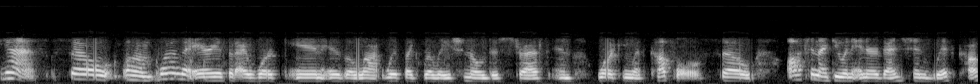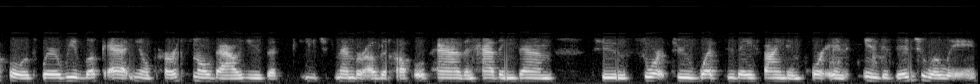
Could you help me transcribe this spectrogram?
Yes. So um, one of the areas that I work in is a lot with like relational distress and working with couples. So often I do an intervention with couples where we look at, you know, personal values that each member of the couples have and having them to sort through what do they find important individually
